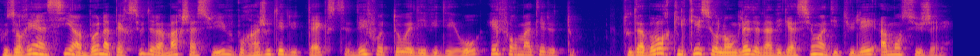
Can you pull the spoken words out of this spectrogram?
Vous aurez ainsi un bon aperçu de la marche à suivre pour ajouter du texte, des photos et des vidéos et formater le tout. Tout d'abord, cliquez sur l'onglet de navigation intitulé À mon sujet.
